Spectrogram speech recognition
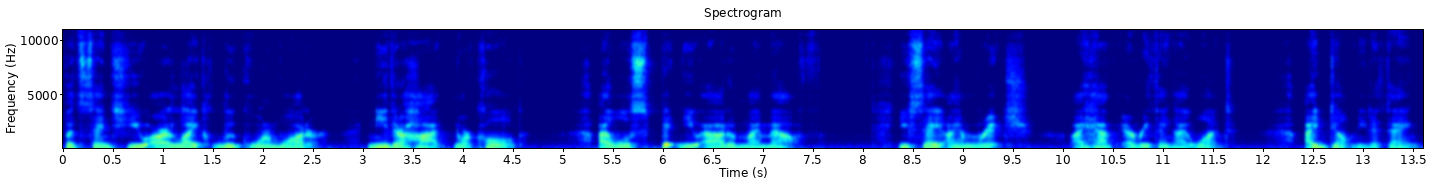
But since you are like lukewarm water, neither hot nor cold, I will spit you out of my mouth. You say, I am rich. I have everything I want. I don't need a thing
